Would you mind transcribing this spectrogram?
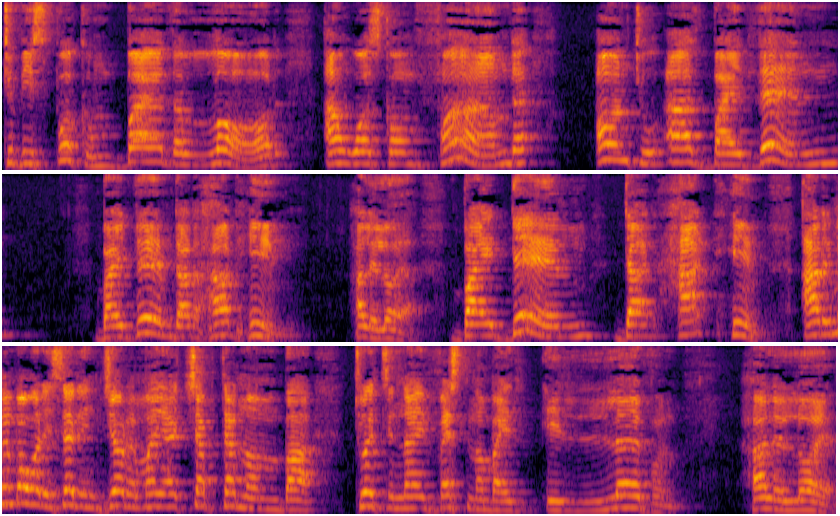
to be spoken by the Lord and was confirmed unto us by them, by them that had him. Hallelujah. By them that had him. I remember what he said in Jeremiah chapter number 29, verse number 11. Hallelujah.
